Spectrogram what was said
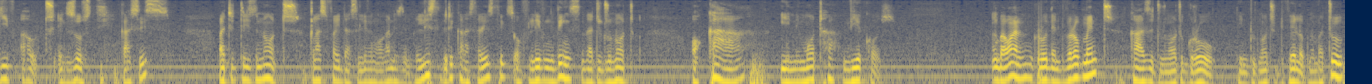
give out exhaust gases but it is not classified as a living organism. List three characteristics of living things that do not occur in motor vehicles. Number one growth and development. Cars do not grow. They do not develop. Number two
